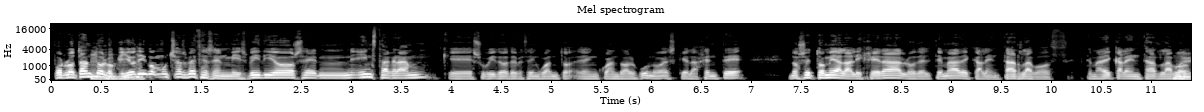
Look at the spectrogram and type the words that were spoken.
Por lo tanto, lo que yo digo muchas veces en mis vídeos en Instagram, que he subido de vez en cuando, en cuando alguno, es que la gente no se tome a la ligera lo del tema de calentar la voz. El tema de calentar la voz,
